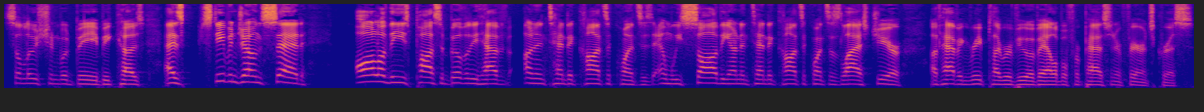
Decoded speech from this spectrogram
solution would be because, as Stephen Jones said, all of these possibilities have unintended consequences. And we saw the unintended consequences last year of having replay review available for pass interference, Chris.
